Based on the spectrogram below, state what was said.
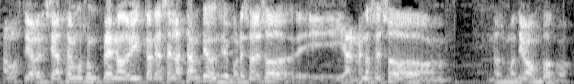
Vamos, tío, a ver si hacemos un pleno de victorias en las Champions y por eso eso, y, al menos eso nos motiva un poco.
